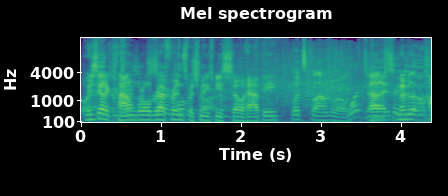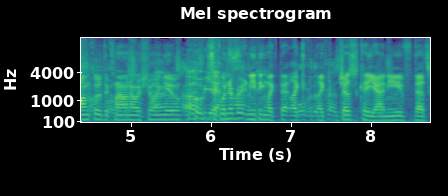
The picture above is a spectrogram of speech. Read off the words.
we just got a Clown World reference, which makes me so happy. What's Clown World? Uh, remember Honkler the Clown I was showing you? Oh yeah. Like whenever anything like that, like like Jessica Yaniv, that's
